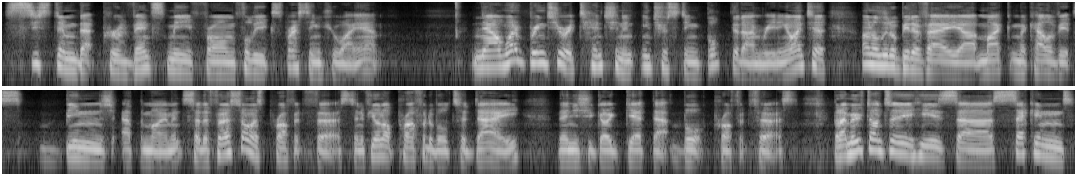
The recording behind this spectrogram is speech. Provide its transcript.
system that prevents me from fully expressing who I am. Now, I want to bring to your attention an interesting book that I'm reading. I went to on a little bit of a uh, Mike Michalowicz binge at the moment. So the first one was Profit First, and if you're not profitable today, then you should go get that book, Profit First. But I moved on to his uh, second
